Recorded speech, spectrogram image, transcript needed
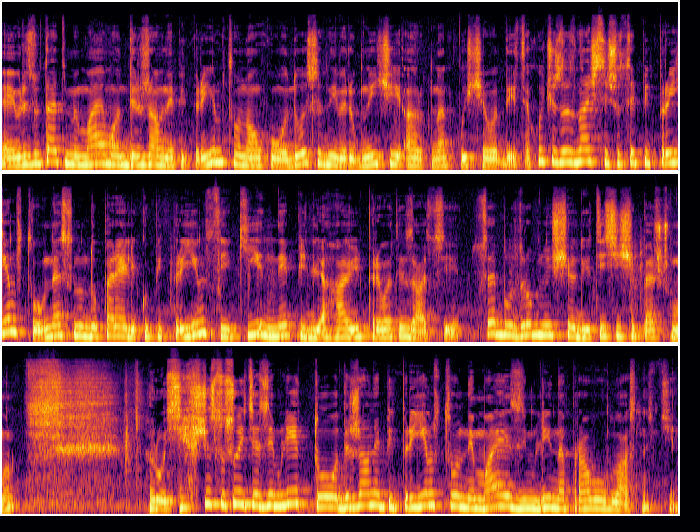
Е, В результаті ми маємо державне підприємство науково-дослідний виробничий агрокомбінат Пуща-Водиця. Хочу зазначити, що це підприємство внесено до переліку підприємств, які не підлягають приватизації. Це було зроблено ще у 2001 році році. Що стосується землі, то державне підприємство не має землі на право власності.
